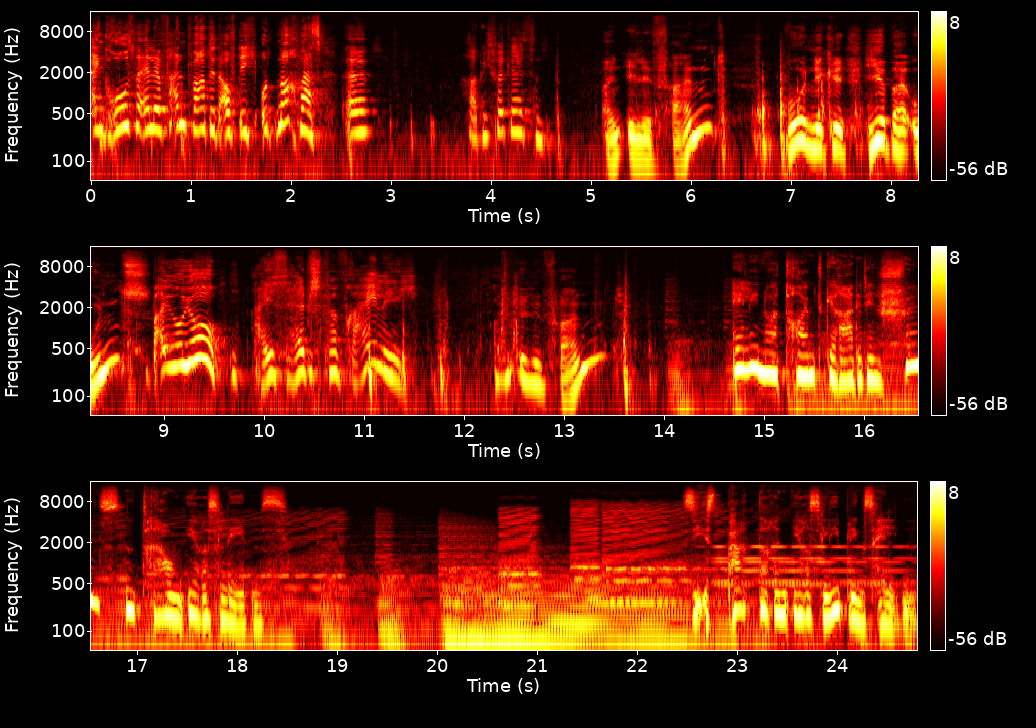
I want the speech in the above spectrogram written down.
Ein großer Elefant wartet auf dich. Und noch was. Äh, hab ich vergessen. Ein Elefant? Wo, Nickel? Hier bei uns? Bei Jojo. Eis selbst verfreilich. Ein Elefant? Elinor träumt gerade den schönsten Traum ihres Lebens. Sie ist Partnerin ihres Lieblingshelden,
